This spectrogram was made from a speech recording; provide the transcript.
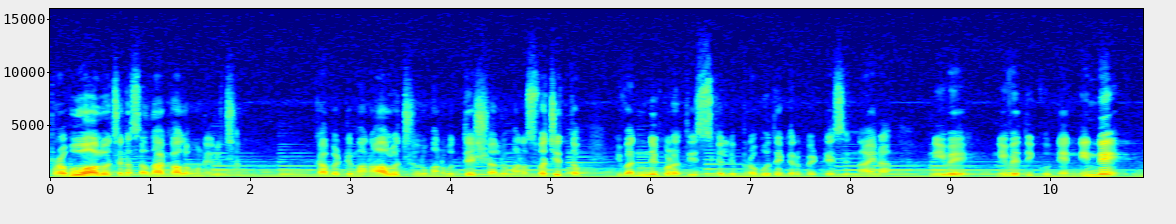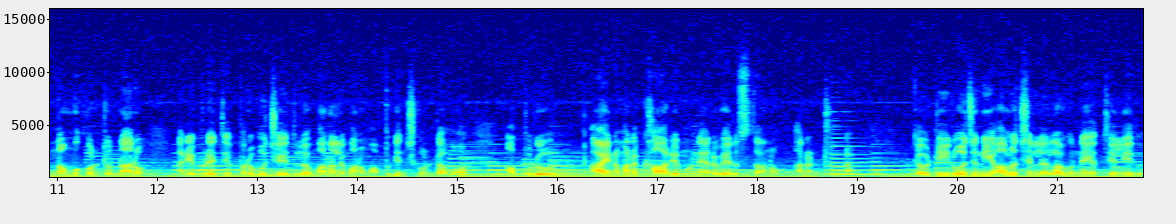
ప్రభు ఆలోచన సదాకాలము నిలుచను. కాబట్టి మన ఆలోచనలు మన ఉద్దేశాలు మన స్వచిత్తం ఇవన్నీ కూడా తీసుకెళ్ళి ప్రభు దగ్గర పెట్టేసి నాయన నీవే నీవే దిక్కు. నేను నిన్నే నమ్ముకుంటున్నాను అని ఎప్పుడైతే ప్రభు చేతిలో మనల్ని మనం అప్పగించుకుంటామో అప్పుడు ఆయన మన కార్యము నెరవేరుస్తాను అని అంటున్నాడు. కాబట్టి ఈరోజు నీ ఆలోచనలు ఎలాగున్నాయో తెలియదు.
